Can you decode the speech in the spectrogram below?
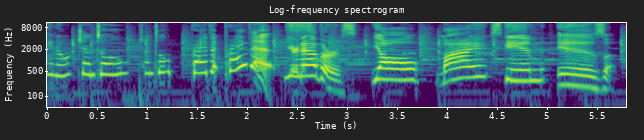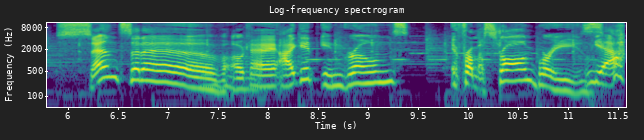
you know, gentle, gentle private private. Your nethers. Y'all, my skin is sensitive. Mm-hmm. Okay. I get ingrowns from a strong breeze. Yeah.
